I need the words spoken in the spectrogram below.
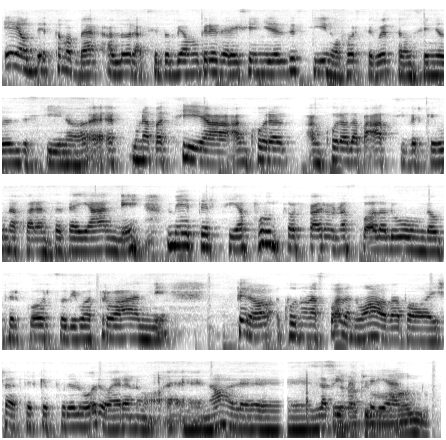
e ho detto, vabbè, allora se dobbiamo credere ai segni del destino, forse questo è un segno del destino. È una pazzia ancora, ancora da pazzi perché uno a 46 anni mettersi appunto a fare una scuola lunga, un percorso di 4 anni, però con una scuola nuova poi, cioè perché pure loro erano eh, no, le, la sì, prima esperienza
